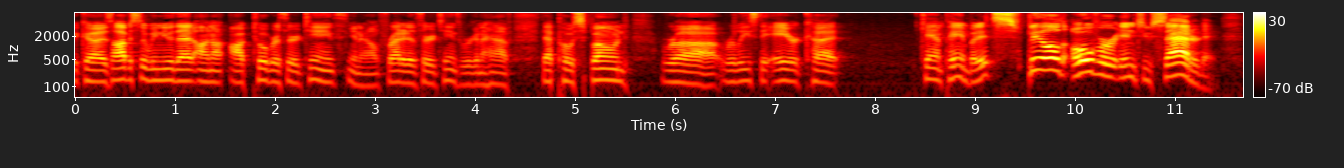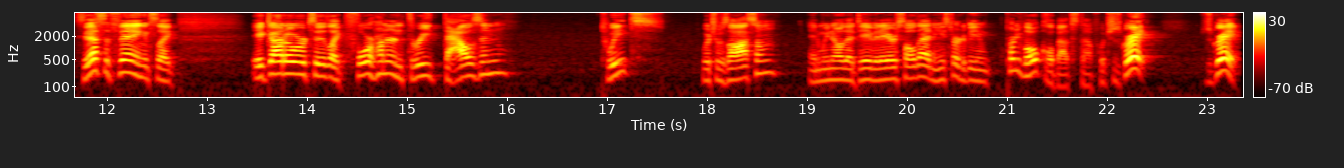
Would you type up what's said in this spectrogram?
Because obviously we knew that on October 13th, you know, Friday the 13th, we're going to have that postponed uh, release the Ayer cut campaign, but it spilled over into Saturday. See, that's the thing. It's like it got over to like 403,000 tweets, which was awesome. And we know that David Ayer saw that and he started being pretty vocal about stuff, which is great. Which is great.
